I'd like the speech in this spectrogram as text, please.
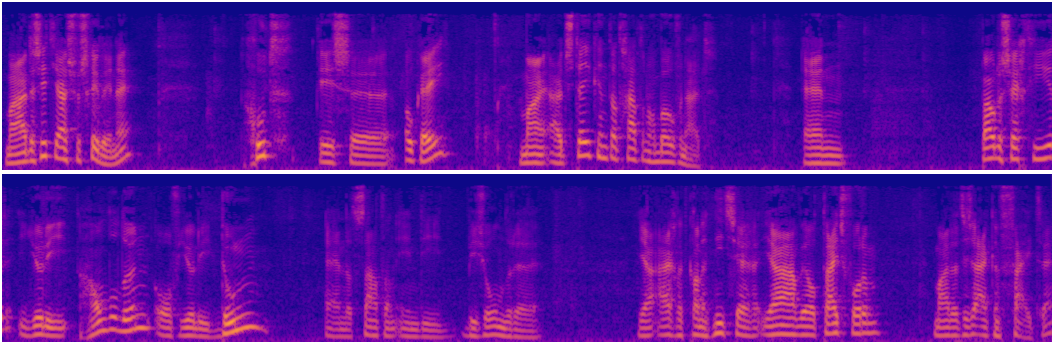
Maar er zit juist verschil in. Hè? Goed is uh, oké, maar uitstekend, dat gaat er nog bovenuit. En Paulus zegt hier, jullie handelden of jullie doen. En dat staat dan in die bijzondere, ja eigenlijk kan ik niet zeggen, ja wel tijdsvorm, maar dat is eigenlijk een feit. Hè?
